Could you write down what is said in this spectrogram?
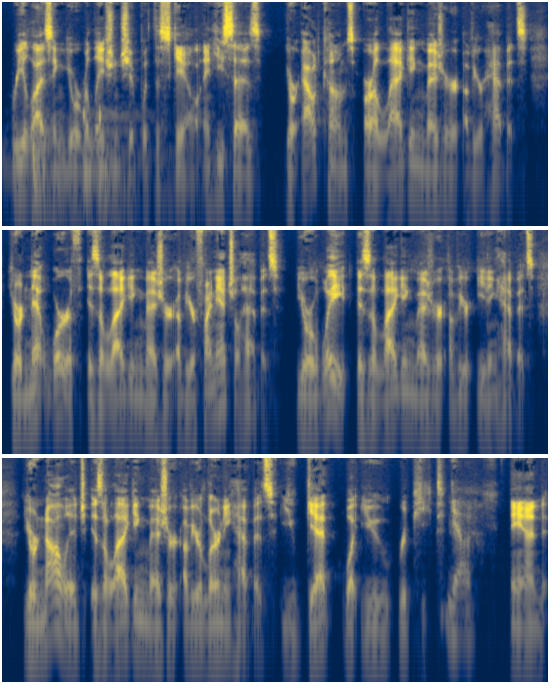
realizing your relationship with the scale. And he says, Your outcomes are a lagging measure of your habits. Your net worth is a lagging measure of your financial habits. Your weight is a lagging measure of your eating habits. Your knowledge is a lagging measure of your learning habits. You get what you repeat. Yeah. And,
